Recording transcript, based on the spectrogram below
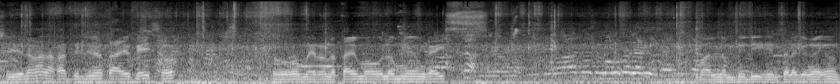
So yun na nga, nakabili na tayo guys, oh. So mayroon na tayo maulam ngayon guys. Mahal ng bilihin talaga ngayon.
